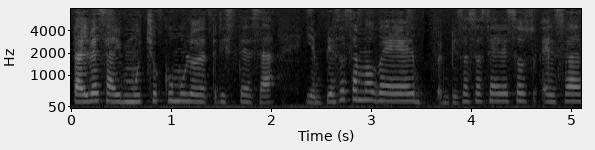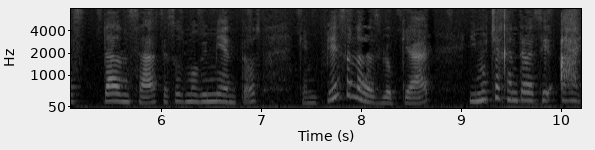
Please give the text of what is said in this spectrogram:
tal vez hay mucho cúmulo de tristeza y empiezas a mover, empiezas a hacer esos esas danzas, esos movimientos que empiezan a desbloquear y mucha gente va a decir, ay,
